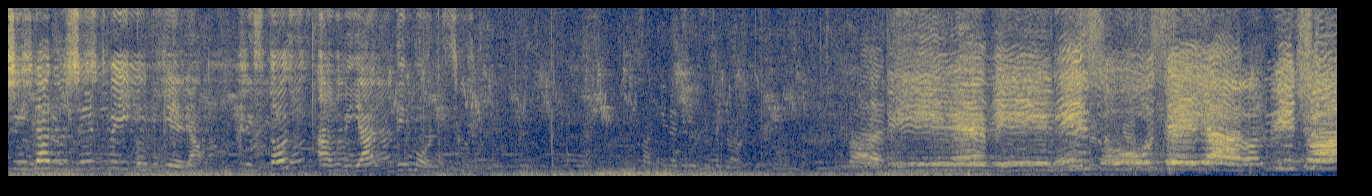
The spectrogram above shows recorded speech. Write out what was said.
și în darul jertfei învierea. Hristos a înviat din morți. La tine vin Iisuse, ia picioare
